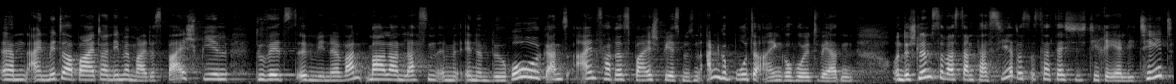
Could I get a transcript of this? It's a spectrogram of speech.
Ähm, ein Mitarbeiter, nehmen wir mal das Beispiel, du willst irgendwie eine Wand malern lassen im, in einem Büro, ganz einfaches Beispiel, es müssen Angebote eingeholt werden. Und das Schlimmste, was dann passiert, das ist tatsächlich die Realität.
